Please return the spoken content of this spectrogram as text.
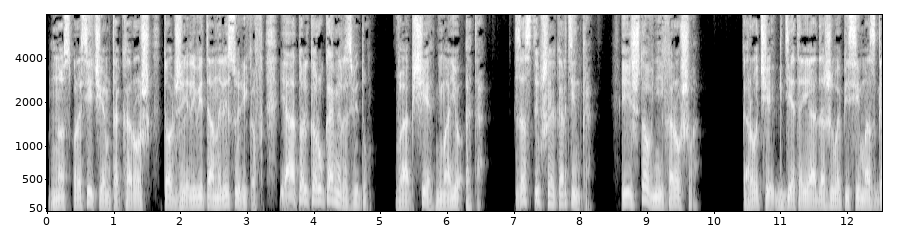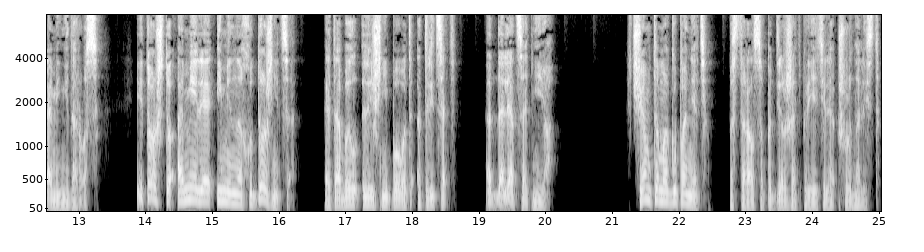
но спроси, чем так хорош тот же Левитан или Суриков, я только руками разведу. Вообще не мое это. Застывшая картинка. И что в ней хорошего? Короче, где-то я до живописи мозгами не дорос. И то, что Амелия именно художница, это был лишний повод отрицать, отдаляться от нее. Чем-то могу понять. – постарался поддержать приятеля журналист.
